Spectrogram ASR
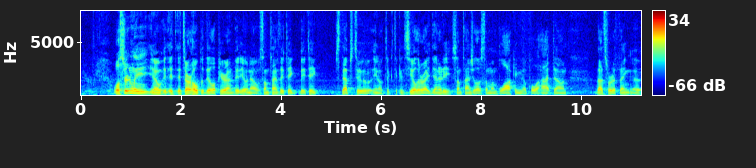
narrow. correct? Well, certainly, you know, it, it- it's our hope that they'll appear on video. Now, sometimes they take, they take steps to, you know, to, to conceal their identity. Sometimes you'll have someone blocking, they'll pull a hat down, that sort of thing. Uh,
